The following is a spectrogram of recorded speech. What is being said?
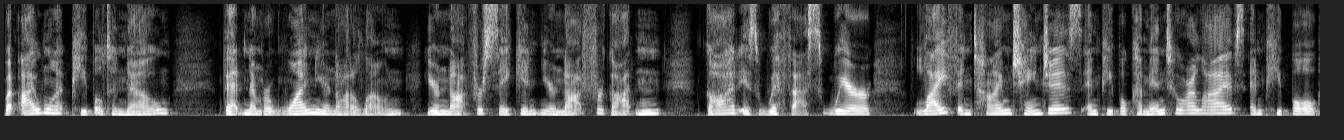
But I want people to know that number one, you're not alone, you're not forsaken, you're not forgotten, God is with us, where life and time changes and people come into our lives and people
